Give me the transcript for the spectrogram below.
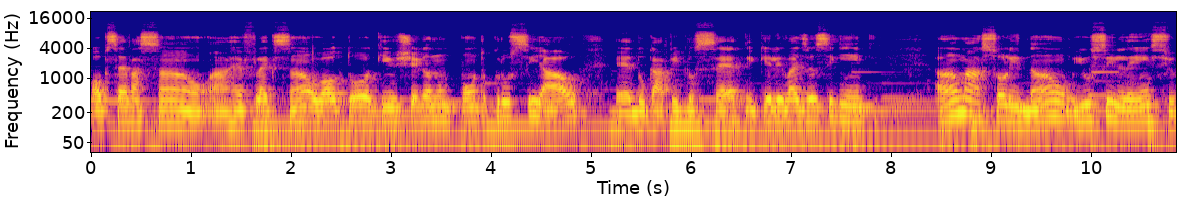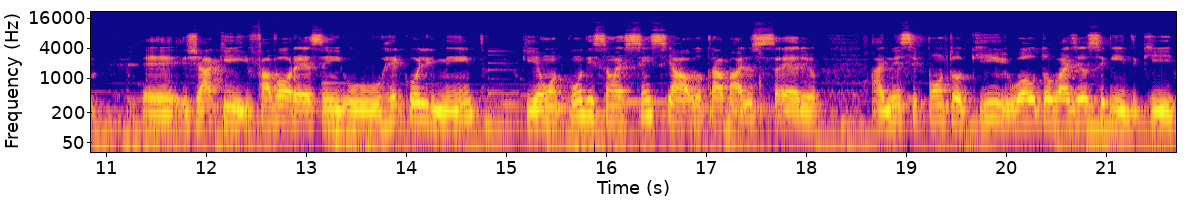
observação, a reflexão, o autor aqui chega num ponto crucial é, do capítulo 7 que ele vai dizer o seguinte: ama a solidão e o silêncio é, já que favorecem o recolhimento, que é uma condição essencial do trabalho sério. Aí nesse ponto aqui, o autor vai dizer o seguinte, que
